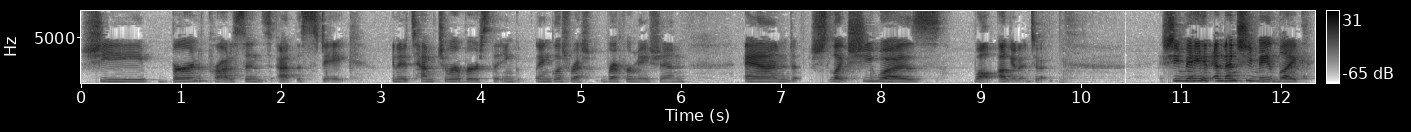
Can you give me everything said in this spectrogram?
she burned Protestants at the stake in an attempt to reverse the Eng- English Res- Reformation. And sh- like she was, well, I'll get into it she made and then she made like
